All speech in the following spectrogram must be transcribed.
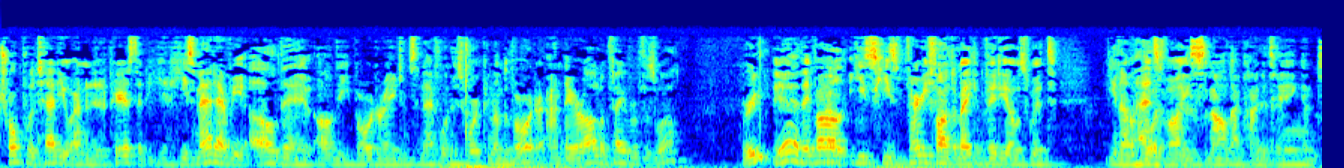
Trump will tell you, and it appears that he- he's met every all the all the border agents and everyone who's working on the border, and they are all in favour of as well. Really? Yeah, they've all. Oh. He's he's very fond of making videos with, you know, heads of ICE and all that kind of thing, and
